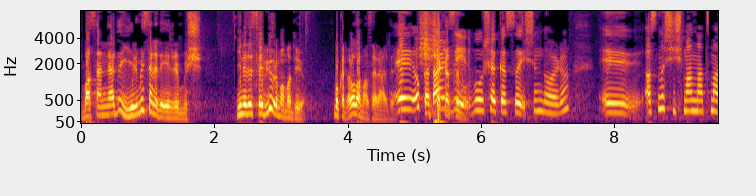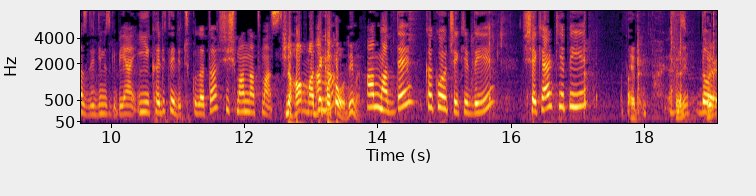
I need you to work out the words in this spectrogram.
basenlerde 20 senede erirmiş. Yine de seviyorum ama diyor. Bu kadar olamaz herhalde. E, o kadar Şakası değil. bu. Bu. şakası işin doğru. E, aslında şişmanlatmaz dediğimiz gibi. Yani iyi kaliteli çikolata şişmanlatmaz. Şimdi ham madde Ama kakao değil mi? Ham madde kakao çekirdeği, şeker kepeği, Evet. Doğru. söyle,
